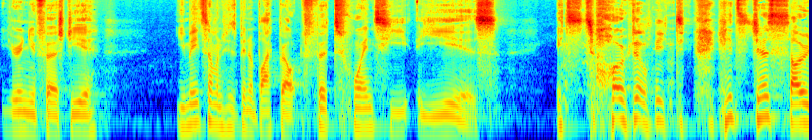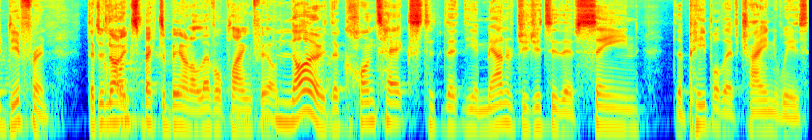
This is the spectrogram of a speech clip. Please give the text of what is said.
you're in your first year, you meet someone who's been a black belt for 20 years. It's totally, it's just so different. The Do not expect to be on a level playing field. no, the context, the, the amount of jiu-jitsu they've seen, the people they've trained with,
